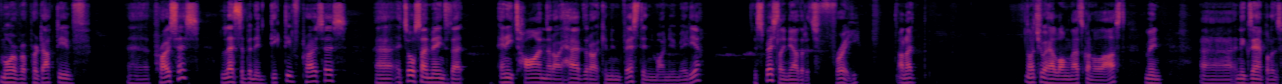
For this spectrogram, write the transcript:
more of a productive uh, process, less of an addictive process. Uh, it also means that any time that I have that I can invest in my new media, especially now that it's free, I'm not sure how long that's going to last. I mean, uh, an example is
